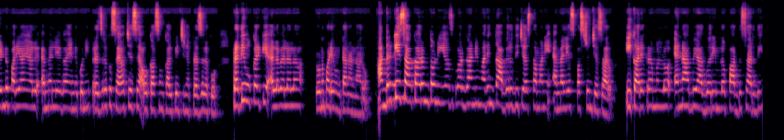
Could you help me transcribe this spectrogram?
రెండు పర్యాయాలు ఎమ్మెల్యేగా ఎన్నుకొని ప్రజలకు సేవ చేసే అవకాశం కల్పించిన ప్రజలకు ప్రతి ఒక్కరికి ఎల్లవెల్లలా రుణపడి ఉంటానన్నారు. అందరికీ సహకారంతో నియోజకవర్గాన్ని మరింత అభివృద్ధి చేస్తామని ఎమ్మెల్యే స్పష్టం చేశారు. ఈ కార్యక్రమంలో ఎన్ఆర్బి ఆధ్వర్యంలో పార్థసారథి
